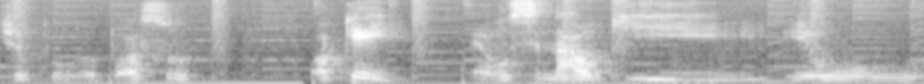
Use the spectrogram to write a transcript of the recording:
Tipo, eu posso, ok, é um sinal que eu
